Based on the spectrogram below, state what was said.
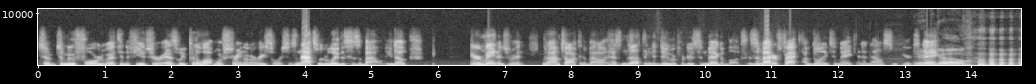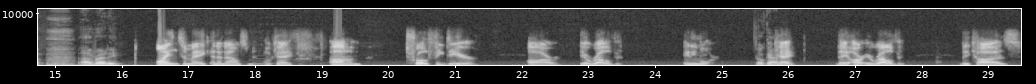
to, to move forward with in the future as we put a lot more strain on our resources. And that's what really this is about. You know, deer management that I'm talking about has nothing to do with producing megabucks. As a matter of fact, I'm going to make an announcement here today. Here we go. I'm ready. I'm Going to make an announcement. Okay. Um, trophy deer are irrelevant anymore. Okay. Okay. They are irrelevant because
